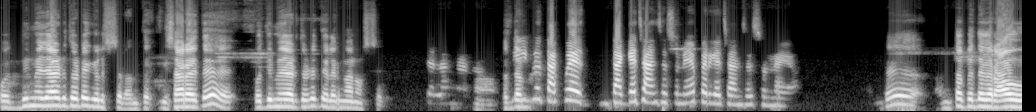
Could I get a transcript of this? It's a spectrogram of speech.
కొద్ది మెజారిటీ తోటే గెలుస్తారు అంతే. ఈసారి అయితే కొద్ది మెజారిటీ తోటే తెలంగాణ వస్తుంది. తక్కువే తగ్గే ఛాన్సెస్ ఉన్నాయా పెరిగే ఛాన్సెస్ ఉన్నాయా? అంటే అంత పెద్దగా రావు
